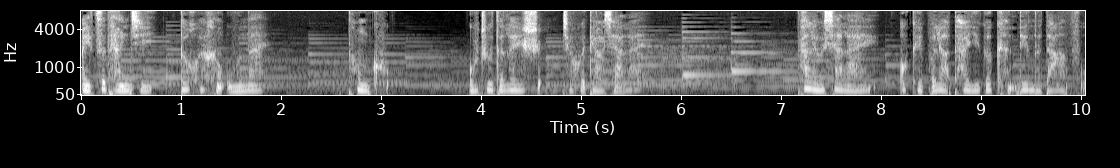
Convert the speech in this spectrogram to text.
每次谈及，都会很无奈、痛苦、无助的泪水就会掉下来。他留下来，我给不了他一个肯定的答复。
